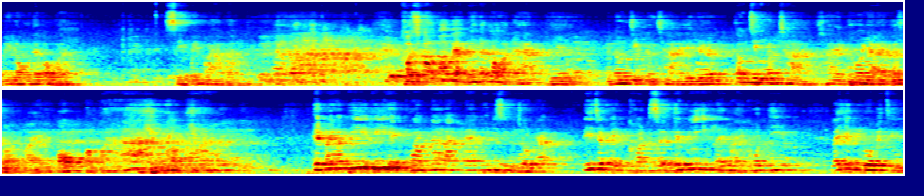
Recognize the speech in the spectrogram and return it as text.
ไม่ร้องได้บอกว่าวะ เสียงไม่มาว่ะเขาชอบมาแบบนี้ตลอดนะฮะพี่ไม่ต้องจิบน้ำชาเยอะต้องจิบน้ำชาๆใช่พ่อใหญ่ก็สอนไว้ป๊อกป๊าป๊าป๊าป๊าเห็นไหมครับพี่พี่เห็นความน่ารักไหมพี่พี่สิงห์ชมครับ นี่จะเป็นคอนเสิร์ตที่มีอีกหลาย ๆ คนที่ และยังรวมไปถึง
